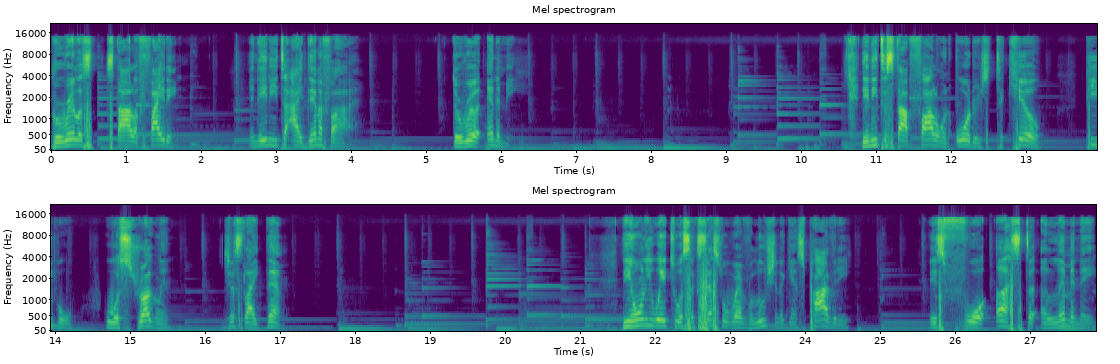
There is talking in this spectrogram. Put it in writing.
guerrilla style of fighting. And they need to identify the real enemy. They need to stop following orders to kill people who are struggling just like them. The only way to a successful revolution against poverty is for us to eliminate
